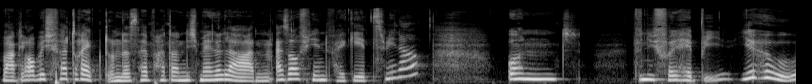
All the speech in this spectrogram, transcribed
war, glaube ich, verdreckt und deshalb hat er nicht mehr geladen. Also auf jeden Fall geht's wieder. Und bin ich voll happy. Juhu!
